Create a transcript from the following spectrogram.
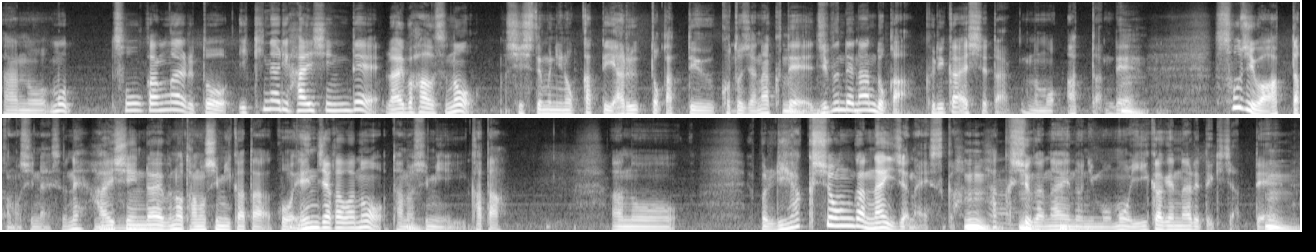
あのもうそう考えるといきなり配信でライブハウスのシステムに乗っかってやるとかっていうことじゃなくて、うん。自分で何度か繰り返してたのもあったんで、うん素地はあったかもしれないですよね、配信ライブの楽しみ方こう演者側の楽しみ方、あのやっぱりリアクションがないじゃないですか、うん。拍手がないのにももういい加減慣れてきちゃって、うん。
